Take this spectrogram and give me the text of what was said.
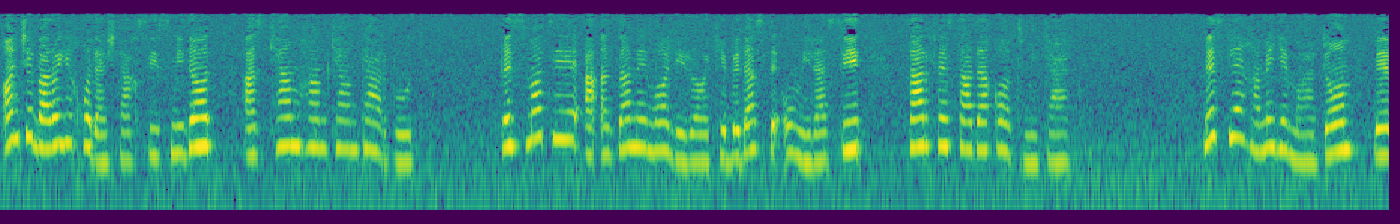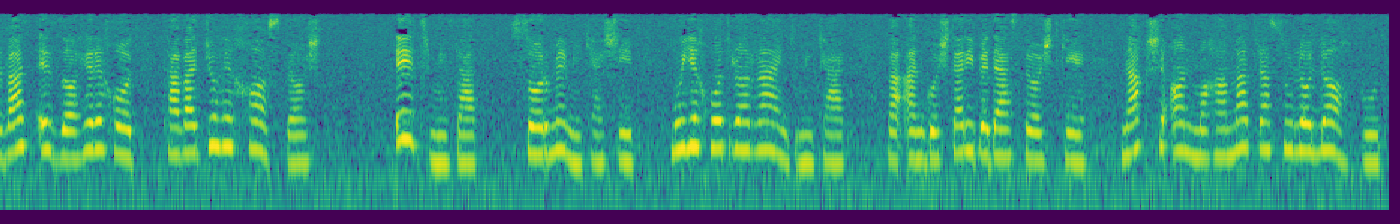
آنچه برای خودش تخصیص می‌داد از کم هم کمتر بود. قسمت اعظم مالی را که به دست او می رسید صرف صدقات می کرد مثل همه مردم به وضع ظاهر خود توجه خاص داشت. عطر می‌زد. سرمه می‌کشید. موی خود را رنگ می‌کرد و انگشتری به دست داشت که نقش آن محمد رسول الله بود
